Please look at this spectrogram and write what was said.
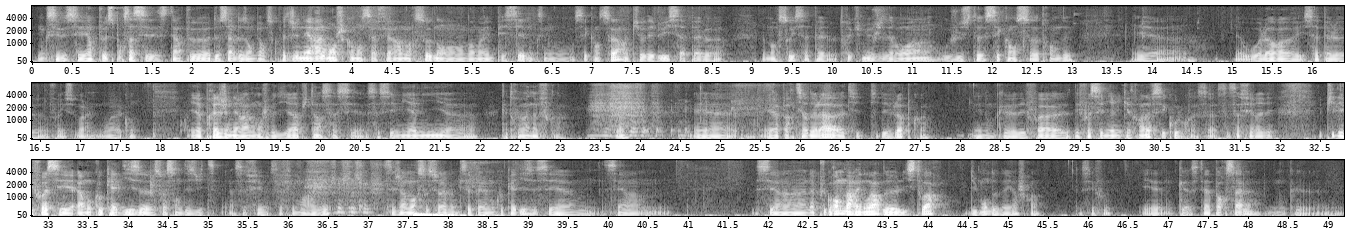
Donc c'est un peu, pour ça c'était un peu deux salles, deux ambiances. En fait, généralement, je commence à faire un morceau dans, dans mon MPC, donc c'est mon séquenceur. Et puis au début, il s'appelle euh, le morceau, il s'appelle Truc Muche 01 ou juste euh, Séquence euh, 32. Et euh, ou alors euh, il s'appelle, euh, enfin il voilà, nom à la con. Et après, généralement, je me dis ah putain, ça c'est ça c'est Miami euh, 89 quoi. Et, euh, et à partir de là, euh, tu, tu développes quoi. Et donc euh, des fois, euh, des fois c'est Miami 89, c'est cool quoi, ça, ça, ça fait rêver. Et puis des fois c'est Amoko Cadiz euh, 78, Et là, ça fait, ça fait moins rêver. J'ai un morceau sur l'album qui s'appelle Amoko Cadiz, c'est euh, un, la plus grande marée noire de l'histoire du monde d'ailleurs, je crois. C'est fou. Et donc c'était à Port-Salle, donc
